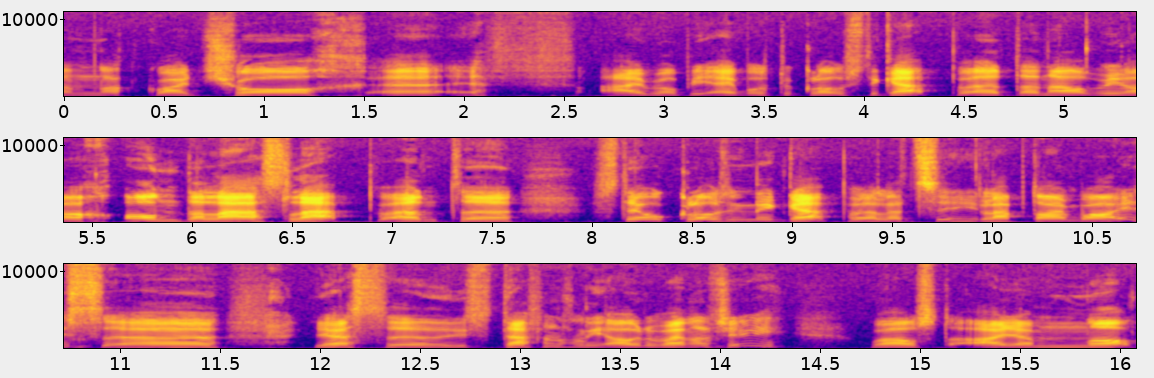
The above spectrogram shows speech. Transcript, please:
I'm not quite sure uh, if I will be able to close the gap. But uh, now we are on the last lap, and uh, still closing the gap. Uh, let's see, lap time wise. yes, he's definitely out of energy whilst I am not,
